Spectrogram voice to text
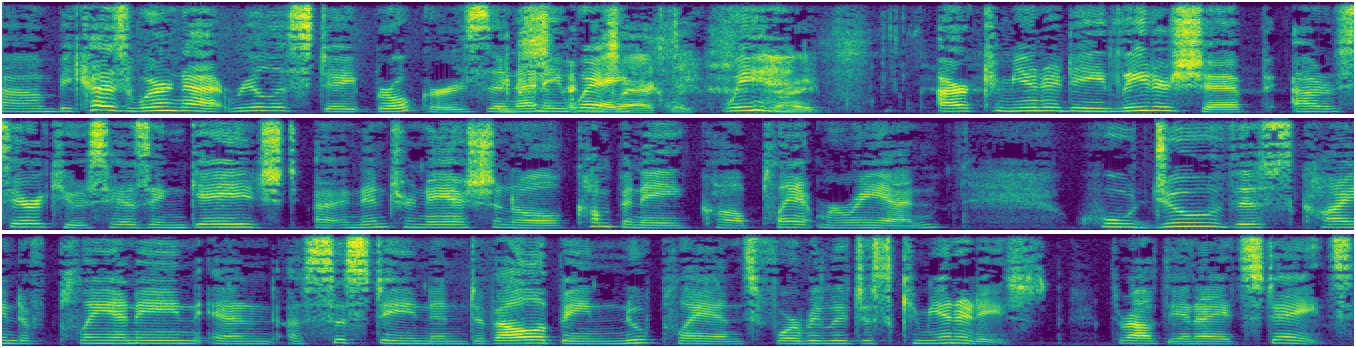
Um, because we're not real estate brokers in any way, exactly. we right. Our community leadership out of Syracuse has engaged an international company called Plante Moran who do this kind of planning and assisting in developing new plans for religious communities throughout the United States.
